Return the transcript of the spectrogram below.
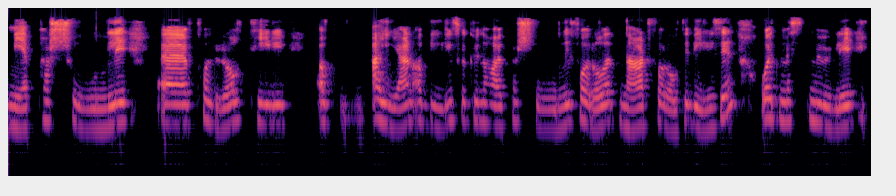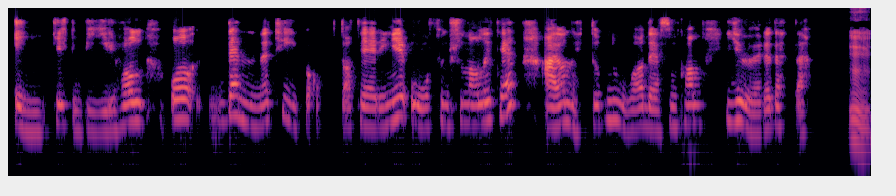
med personlig eh, forhold til at eieren av bilen skal kunne ha et personlig forhold, et nært forhold til bilen sin, og et mest mulig enkelt bilhold. Og denne type oppdateringer og funksjonalitet er jo nettopp noe av det som kan gjøre dette. Mm.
